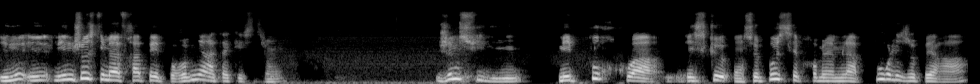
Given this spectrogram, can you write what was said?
une, une chose qui m'a frappé, pour revenir à ta question, je me suis dit, mais pourquoi est-ce qu'on se pose ces problèmes-là pour les opéras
